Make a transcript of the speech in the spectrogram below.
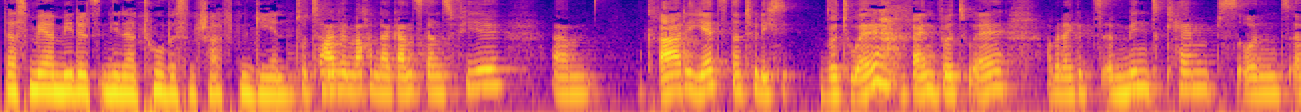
dass mehr Mädels in die Naturwissenschaften gehen. Total, wir machen da ganz, ganz viel. Ähm, Gerade jetzt natürlich virtuell, rein virtuell, aber da gibt's äh, MINT-Camps und äh,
